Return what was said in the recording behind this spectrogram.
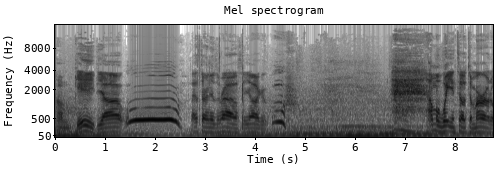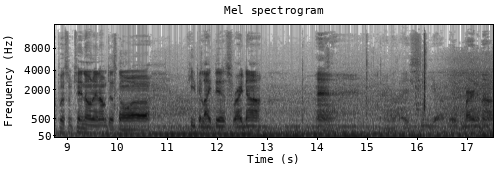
I'm geeked, y'all. Woo! Let's turn this around so y'all can. I'm gonna wait until tomorrow to put some tint on it. I'm just gonna uh, keep it like this right now. Man, turn this AC up. It's burning up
